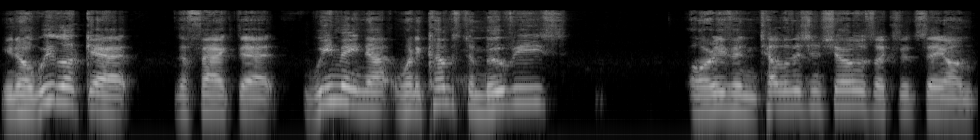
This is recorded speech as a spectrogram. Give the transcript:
you know, we look at the fact that we may not, when it comes to movies or even television shows, like let's say on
